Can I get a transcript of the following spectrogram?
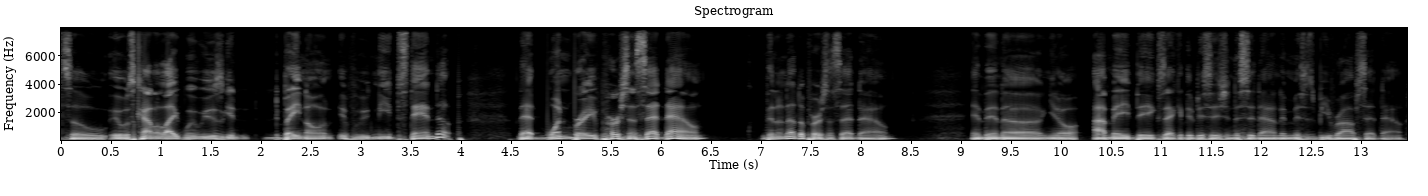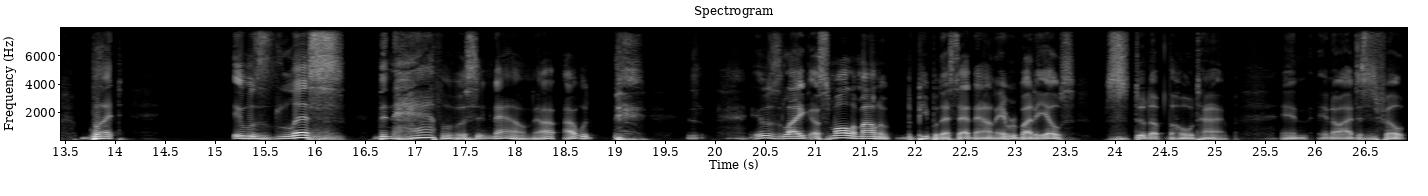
So it was kind of like when we was getting debating on if we need to stand up. That one brave person sat down, then another person sat down, and then uh, you know, I made the executive decision to sit down, and Mrs. B. Rob sat down. But it was less than half of us sitting down. I, I would it was like a small amount of the people that sat down. Everybody else stood up the whole time, and you know I just felt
